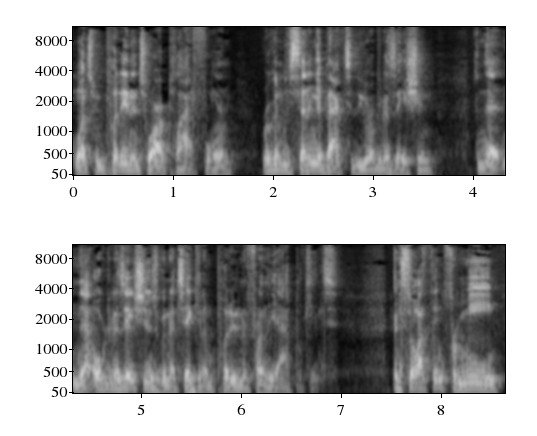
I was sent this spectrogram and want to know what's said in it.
once we put it into our platform, we're going to be sending it back to the organization, and that, and that organization is going to take it and put it in front of the applicants. And so I think for me,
